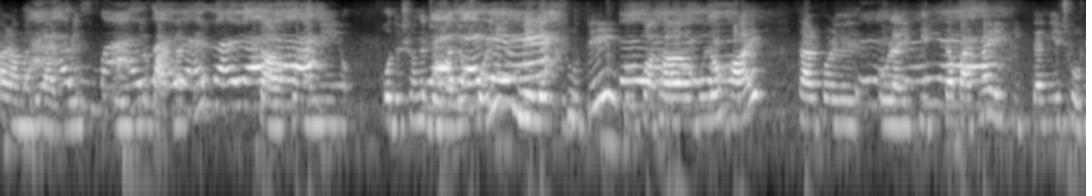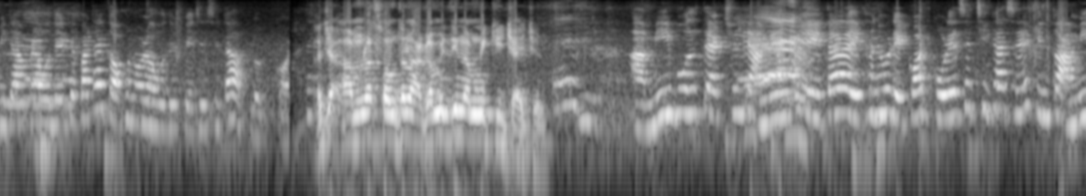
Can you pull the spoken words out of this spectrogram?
আর আমাদের অ্যাড্রেস ওইগুলো পাঠাতে। তখন আমি ওদের সঙ্গে যোগাযোগ করি মেলের থ্রুতেই কথাগুলো হয়। তারপরে ওরা এই কিটটা পাঠায় এই কিটটা নিয়ে ছবিটা আমরা ওদেরকে পাঠাই তখন ওরা ওদের পেজে সেটা আপলোড করে। আচ্ছা আপনার সন্তান আগামী দিন আপনি কি চাইছেন? আমি বলতে অ্যাকচুয়ালি আমি ওকে এটা এখানেও রেকর্ড করেছে ঠিক আছে কিন্তু আমি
